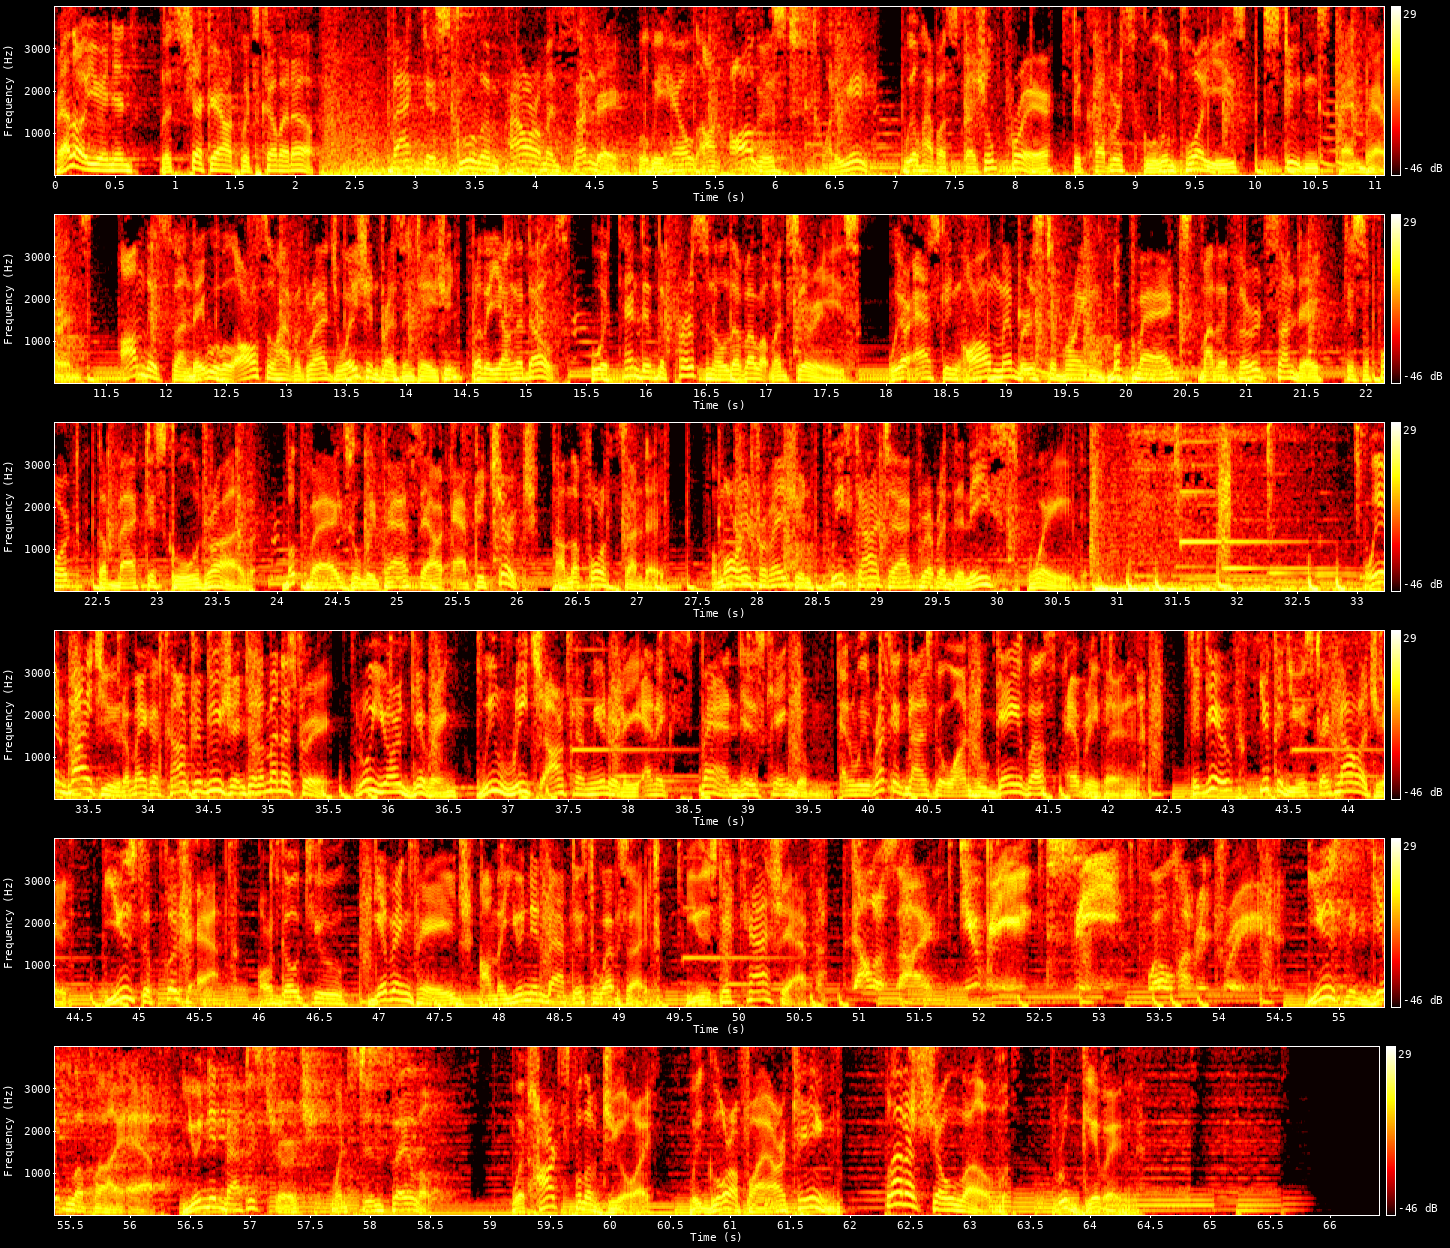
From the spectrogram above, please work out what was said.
Hello, Union. Let's check out what's coming up. Back to School Empowerment Sunday will be held on August 28th. We'll have a special prayer to cover school employees, students, and parents. On this Sunday, we will also have a graduation presentation for the young adults who attended the Personal Development Series. We are asking all members to bring book bags by the third Sunday to support the Back to School drive. Book bags will be passed out after church on the fourth Sunday. For more information, please contact Reverend Denise Wade. We invite you to make a contribution to the ministry. Through your giving, we reach our community and expand his kingdom. And we recognize the one who gave us everything. To give, you can use technology. Use the Push app or go to Giving page on the Union Baptist website. Use the Cash app. Dollar sign UBC 1200 trade. Use the Givelify app. Union Baptist Church, Winston-Salem. With hearts full of joy, we glorify our King. Let us show love through giving.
